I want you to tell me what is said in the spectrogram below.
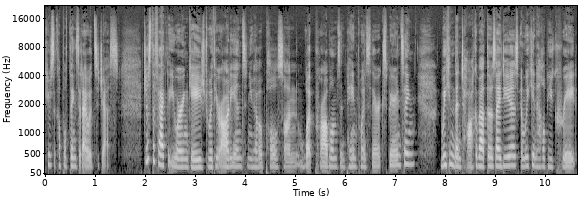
here's a couple things that I would suggest. Just the fact that you are engaged with your audience and you have a pulse on what problems and pain points they're experiencing, we can then talk about those ideas and we can help you create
